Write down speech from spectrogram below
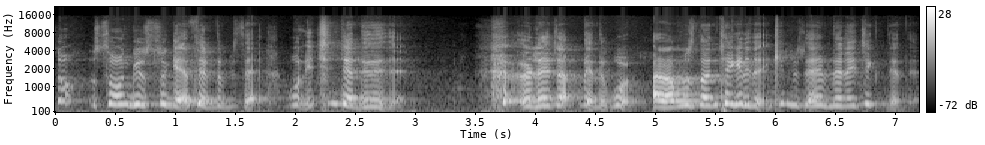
Son, son gün su getirdi bize. Bunun içince dedi. Ölecek dedi. Bu aramızdan çekilecek. ikimiz evlenecek dedi.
